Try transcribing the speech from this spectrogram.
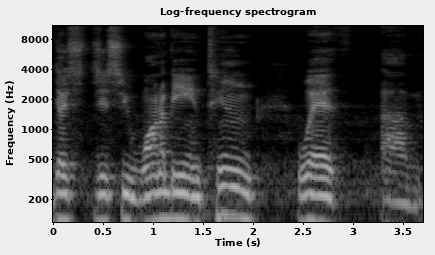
just just you want to be in tune with um,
